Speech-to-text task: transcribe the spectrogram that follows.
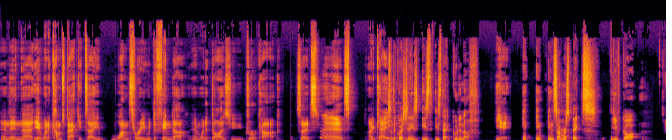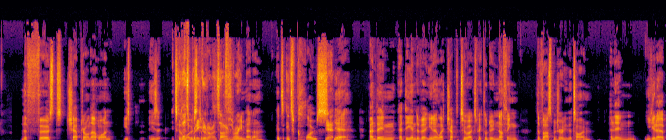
And then, uh, yeah, when it comes back, it's a 1 3 with Defender. And when it dies, you draw a card. So it's, eh, it's okay. So the question is, is is that good enough? yeah. In, in in some respects, you've got the first chapter on that one is is it it's So that's close pretty to good on its own, three right? mana. It's it's close. Yeah. yeah. And then at the end of it, you know, like chapter two, I expect will do nothing the vast majority of the time, and then you get a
